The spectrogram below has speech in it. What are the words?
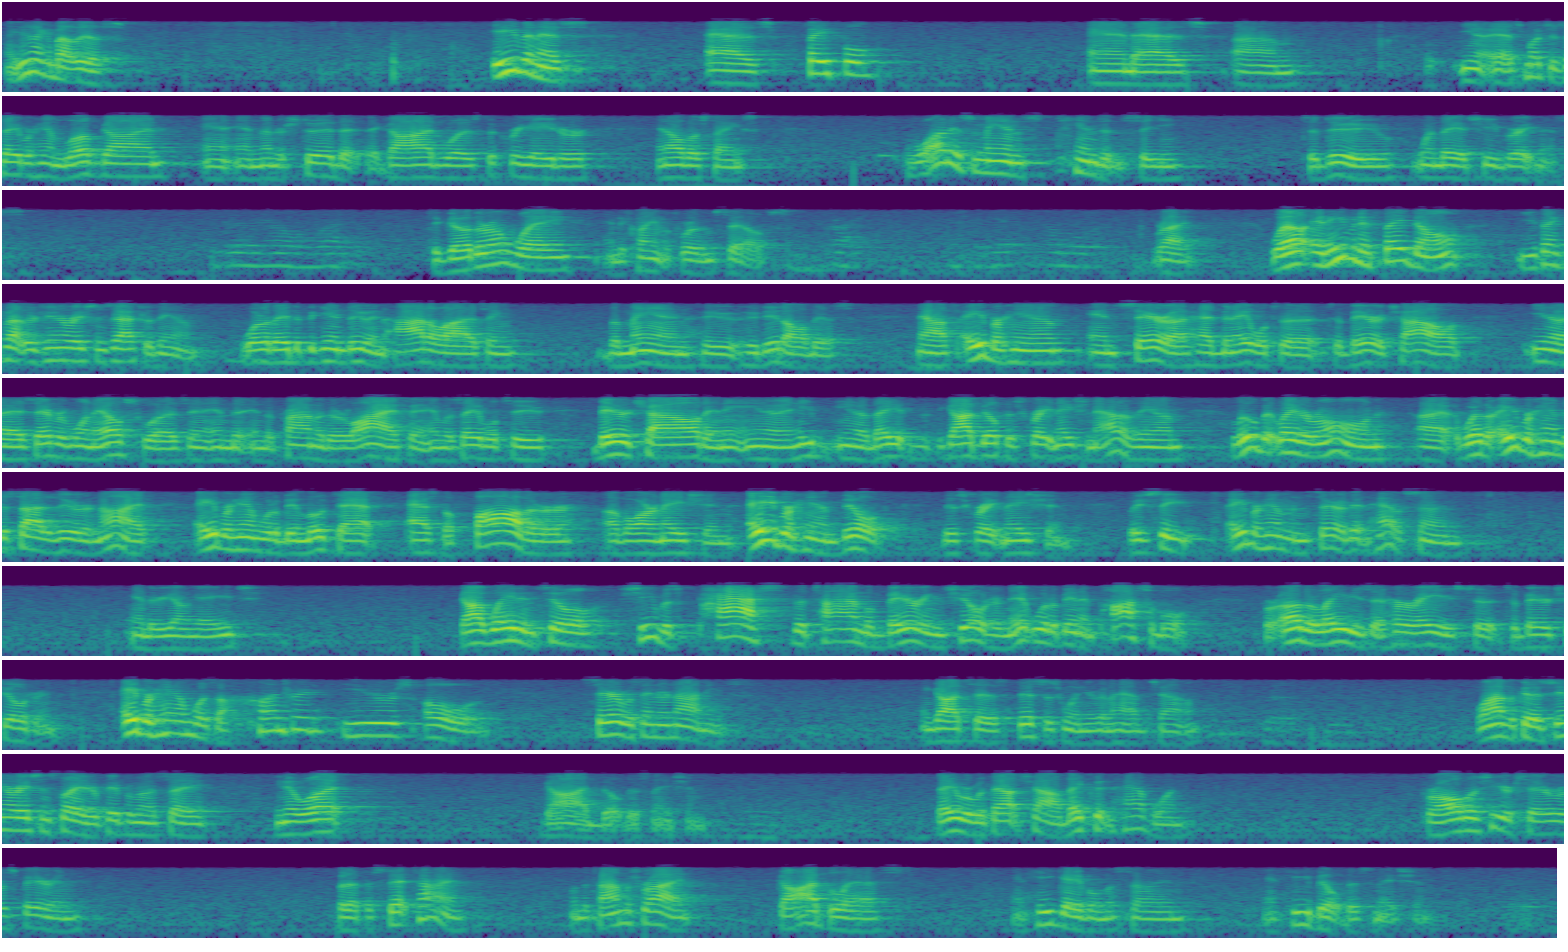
Now you think about this. Even as as faithful and as um, you know, as much as Abraham loved God and, and understood that, that God was the creator and all those things, what is man's tendency to do when they achieve greatness? To go your own way. To go their own way and to claim it for themselves. Right. And forget the Lord. Right. Well, and even if they don't, you think about their generations after them. What are they to begin doing? Idolizing the man who, who did all this. Now, if Abraham and Sarah had been able to, to bear a child, you know, as everyone else was in, in the in the prime of their life, and, and was able to bear a child, and you know, and he, you know, they God built this great nation out of them. A little bit later on, uh, whether Abraham decided to do it or not, Abraham would have been looked at as the father of our nation. Abraham built this great nation. But you see, Abraham and Sarah didn't have a son in their young age. God waited until she was past the time of bearing children. It would have been impossible for other ladies at her age to, to bear children. Abraham was a hundred years old. Sarah was in her nineties. And God says, This is when you're going to have a child. Why? Because generations later, people are going to say, You know what? God built this nation. They were without child. They couldn't have one. For all those years, Sarah was barren. But at the set time, when the time was right, God blessed, and He gave them a son, and He built this nation.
